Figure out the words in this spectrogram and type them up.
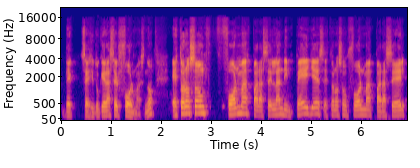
de, o sea, si tú quieres hacer formas, ¿no? Esto no son formas para hacer landing pages, esto no son formas para hacer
